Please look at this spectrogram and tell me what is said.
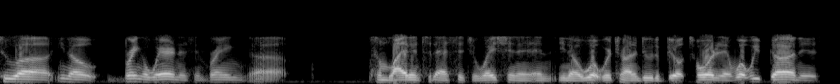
to, uh, you know, bring awareness and bring uh, some light into that situation and, and, you know, what we're trying to do to build toward it. And what we've done is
